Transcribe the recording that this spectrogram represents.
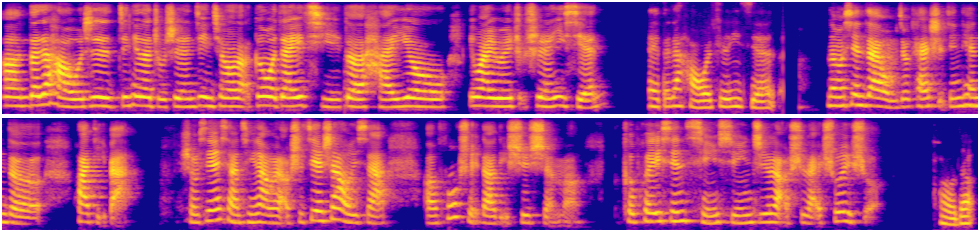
嗯，大家好，我是今天的主持人静秋了，跟我在一起的还有另外一位主持人易贤。哎，大家好，我是易杰。那么现在我们就开始今天的话题吧。首先想请两位老师介绍一下，呃，风水到底是什么？可不可以先请许英之老师来说一说？好的，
